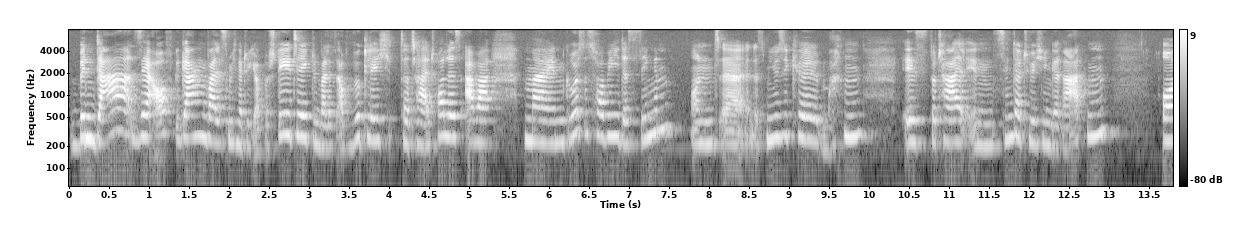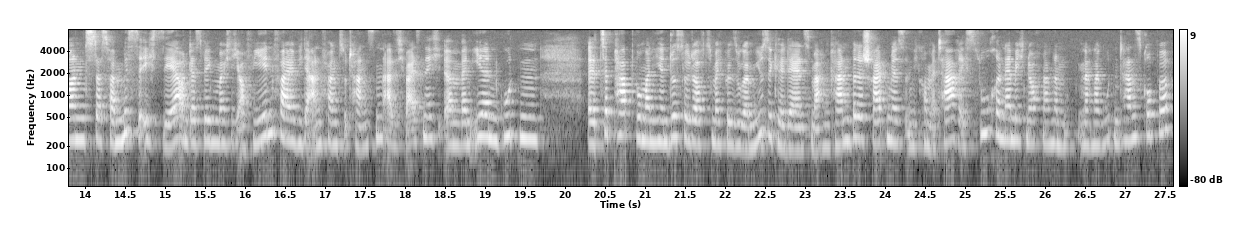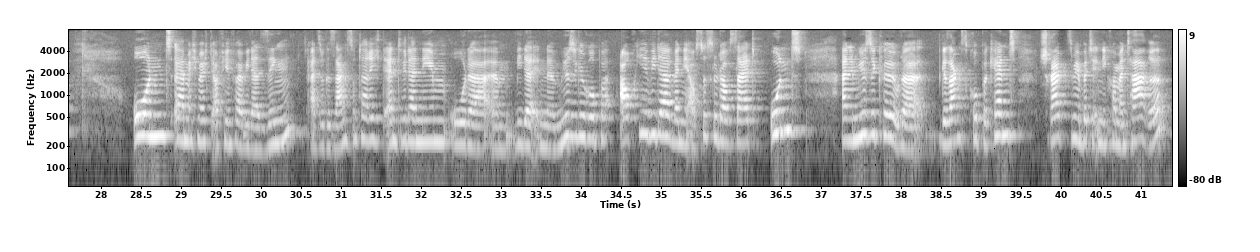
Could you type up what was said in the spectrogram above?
bin da sehr aufgegangen, weil es mich natürlich auch bestätigt und weil es auch wirklich total toll ist. Aber mein größtes Hobby, das Singen und äh, das Musical machen, ist total ins Hintertürchen geraten. Und das vermisse ich sehr und deswegen möchte ich auf jeden Fall wieder anfangen zu tanzen. Also ich weiß nicht, ähm, wenn ihr einen guten äh, Tipp habt, wo man hier in Düsseldorf zum Beispiel sogar Musical Dance machen kann, bitte schreibt mir das in die Kommentare. Ich suche nämlich noch nach, einem, nach einer guten Tanzgruppe und ähm, ich möchte auf jeden Fall wieder singen, also Gesangsunterricht entweder nehmen oder ähm, wieder in eine Musicalgruppe. Auch hier wieder, wenn ihr aus Düsseldorf seid und eine Musical- oder Gesangsgruppe kennt, schreibt sie mir bitte in die Kommentare.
